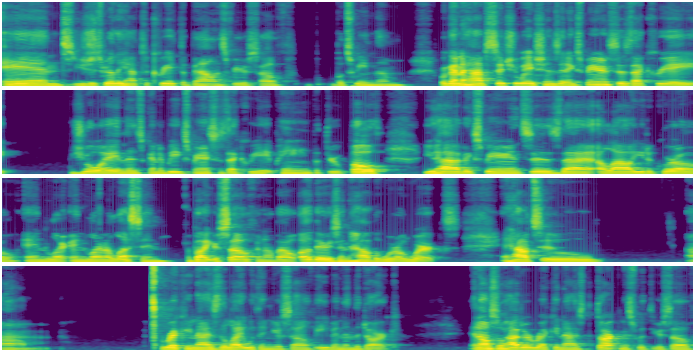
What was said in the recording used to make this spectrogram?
and you just really have to create the balance for yourself between them. We're going to have situations and experiences that create joy and there's going to be experiences that create pain but through both you have experiences that allow you to grow and learn and learn a lesson about yourself and about others and how the world works and how to um, recognize the light within yourself even in the dark and also how to recognize the darkness with yourself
